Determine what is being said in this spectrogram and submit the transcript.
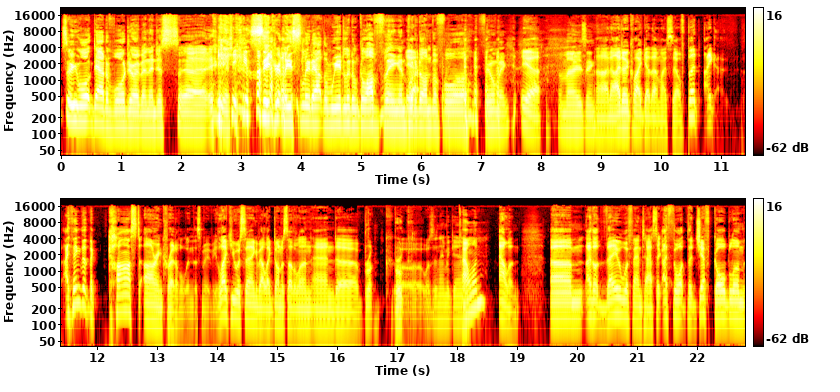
So he walked out of wardrobe and then just uh, secretly slid out the weird little glove thing and put Yeah. it on before filming. Yeah, Amazing. uh, no, I don't quite get that myself, but I, I think that the cast are incredible in this movie. Like you were saying about like Donna Sutherland and uh, Brooke. Brooke. Uh, what's her name again? Alan? Alan. Um, I thought they were fantastic. I thought that Jeff Goldblum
